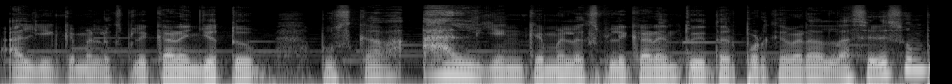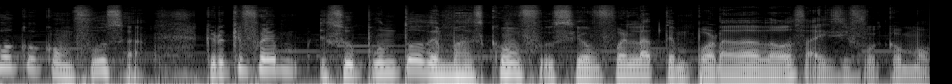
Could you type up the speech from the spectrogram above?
alguien que me lo explicara en YouTube, buscaba alguien que me lo explicara en Twitter, porque de verdad la serie es un poco confusa. Creo que fue su punto de más confusión fue en la temporada 2, ahí sí fue como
